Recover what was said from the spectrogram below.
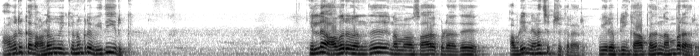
அவருக்கு அதை அனுபவிக்கணுங்கிற விதி இருக்குது இல்லை அவர் வந்து நம்ம சாகக்கூடாது அப்படின்னு நினச்சிட்ருக்கிறாரு. உயிர் எப்படியும் காப்பாதுன்னு நம்புகிறாரு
